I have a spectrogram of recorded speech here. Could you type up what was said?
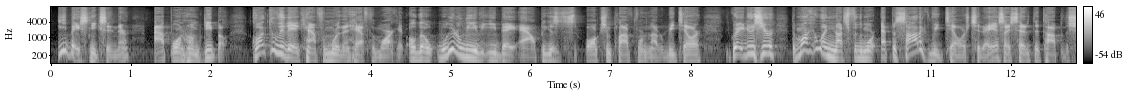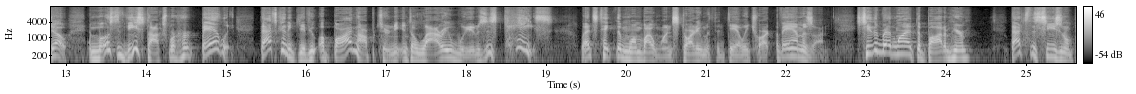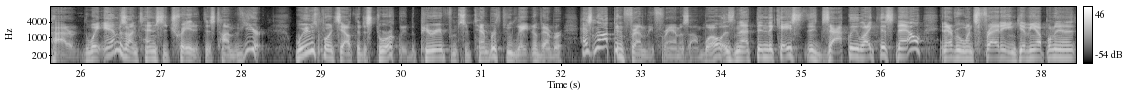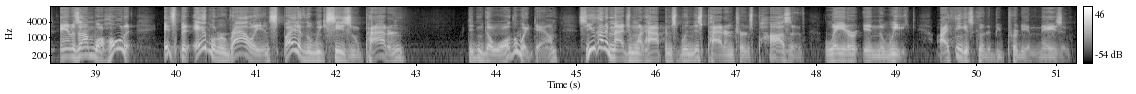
eBay sneaks in there, Apple and Home Depot. Collectively, they account for more than half the market, although we're going to leave eBay out because it's an auction platform, not a retailer. Great news here, the market went nuts for the more episodic retailers today, as I said at the top of the show, and most of these stocks were hurt badly. That's going to give you a buying opportunity into Larry Williams' case. Let's take them one by one, starting with the daily chart of Amazon. See the red line at the bottom here? That's the seasonal pattern, the way Amazon tends to trade at this time of year. Williams points out that historically, the period from September through late November has not been friendly for Amazon. Well, hasn't that been the case exactly like this now? And everyone's fretting and giving up on Amazon? Well, hold it. It's been able to rally in spite of the weak seasonal pattern. Didn't go all the way down. So you got to imagine what happens when this pattern turns positive later in the week. I think it's going to be pretty amazing.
